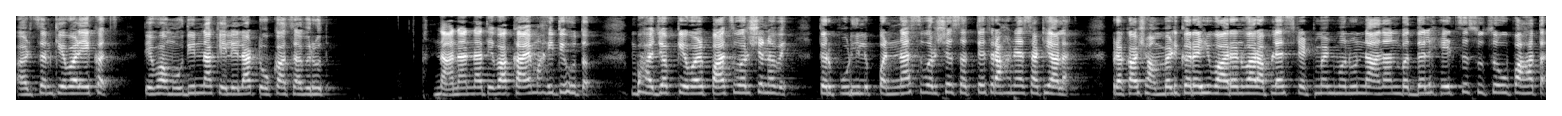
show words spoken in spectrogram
अडचण केवळ एकच तेव्हा मोदींना केलेला टोकाचा विरोध. नानांना तेव्हा काय माहिती होतं? भाजप केवळ पाच वर्ष नव्हे तर पुढील पन्नास वर्ष सत्तेत राहण्यासाठी आलाय. प्रकाश आंबेडकरही वारंवार आपल्या स्टेटमेंट म्हणून नानांबद्दल हेच सुचवू पाहतात.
